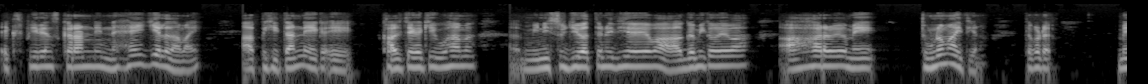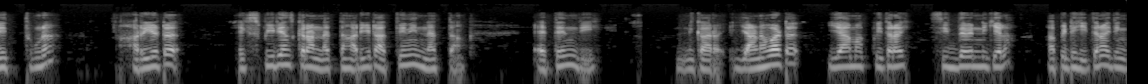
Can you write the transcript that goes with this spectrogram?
එක්ස්පිරියන්ස් කරන්නේ නැහැ කියල තමයි අපි හිතන්නේ. ඒ ඒ කල්චක කිව්හම මිනිස්සු ජීවත්වන දිහේවා ආගමික වේවා ආහාරය මේ තුනමයි තියෙන. තකොට මේ තුන හරියට එක්ස්පිරියන්ස් කරන්න ඇත්ත හරියට අත්තිනින් නැත්තං ඇතෙන්දී නිකාර යනවට යාමක් විතරයි සිද්ධ වෙන්න කියලා අපිට හිතන ඉතින්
